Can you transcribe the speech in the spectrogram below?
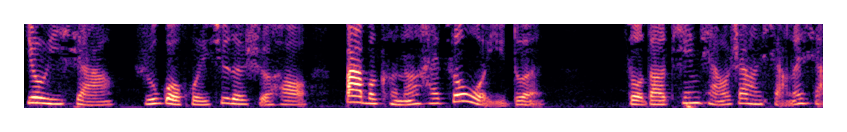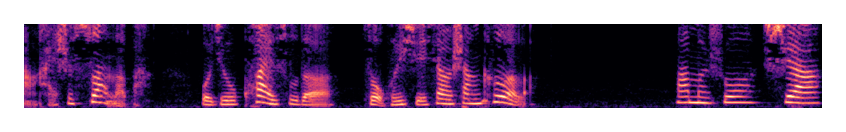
又一想，如果回去的时候，爸爸可能还揍我一顿。走到天桥上，想了想，还是算了吧。我就快速的走回学校上课了。”妈妈说：“是啊，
